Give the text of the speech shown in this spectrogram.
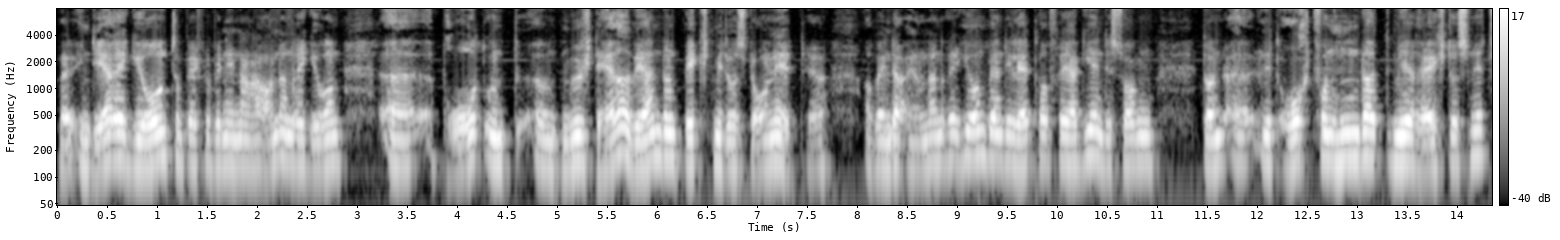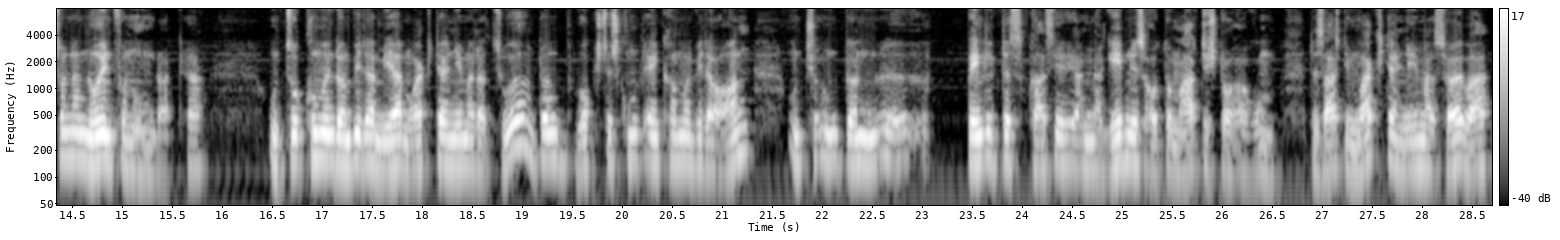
Weil in der Region, zum Beispiel wenn in einer anderen Region äh, Brot und, und Milch teurer werden, dann bäckst mir das da nicht. Ja. Aber in der anderen Region werden die Leute darauf reagieren. Die sagen dann äh, nicht 8 von 100, mir reicht das nicht, sondern 9 von 100. Ja. Und so kommen dann wieder mehr Marktteilnehmer dazu und dann wächst das Grundeinkommen wieder an und, und dann äh, pendelt das quasi im Ergebnis automatisch da herum. Das heißt, die Marktteilnehmer selber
